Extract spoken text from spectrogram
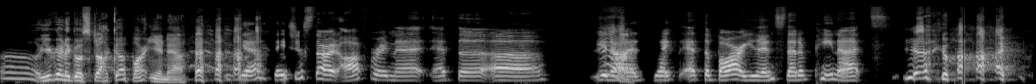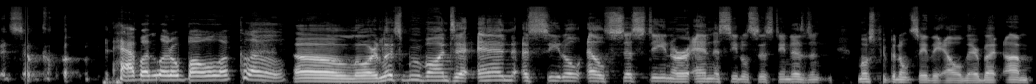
Oh, you're gonna go stock up, aren't you now? yeah, they should start offering that at the uh You yeah. know, like at the bar, you instead of peanuts. Yeah, it's so close have a little bowl of clove. Oh Lord, let's move on to N-acetyl L-cysteine or N-acetylcysteine. Doesn't most people don't say the L there, but um,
